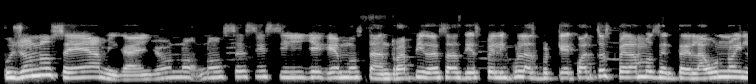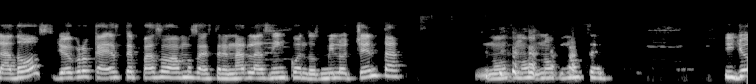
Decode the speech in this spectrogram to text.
Pues yo no sé, amiga, yo no, no sé si sí lleguemos tan rápido a esas 10 películas, porque ¿cuánto esperamos entre la 1 y la 2? Yo creo que a este paso vamos a estrenar la 5 en 2080. No, no, no, no sé. Y yo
